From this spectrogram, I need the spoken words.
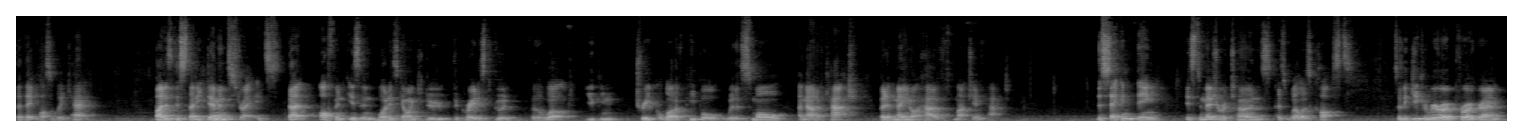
that they possibly can. But as this study demonstrates, that often isn't what is going to do the greatest good for the world. You can treat a lot of people with a small amount of cash, but it may not have much impact. The second thing is to measure returns as well as costs. So the Gikariro program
